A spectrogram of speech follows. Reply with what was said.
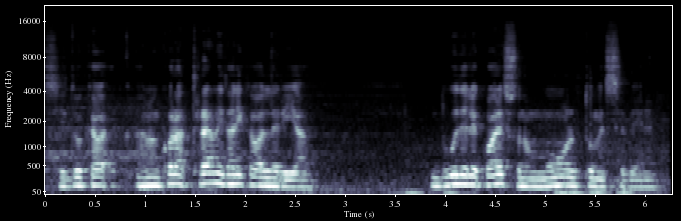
Sì, hanno ancora tre unità di cavalleria. Due delle quali sono molto messe bene.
